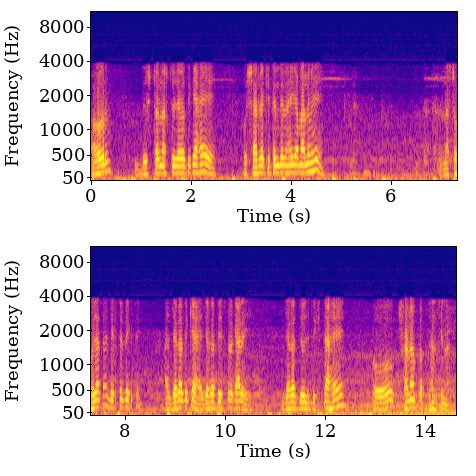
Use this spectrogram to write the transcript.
और दुष्ट नष्ट जगत क्या है? वो शरीर कितने दिन रहेगा मालूम है? नष्ट हो जाता है देखते देखते और जगत क्या है? जगत इस प्रकार है। जगत जो दिखता है, वो क्षण प्रध्वंसी न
